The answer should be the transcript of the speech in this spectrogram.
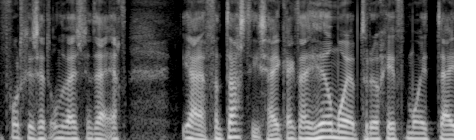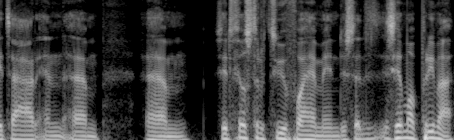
voortgezet onderwijs vindt hij echt ja, fantastisch. Hij kijkt daar heel mooi op terug. Heeft mooie tijd daar. En er zit veel structuur voor hem in. Dus dat is, helemaal prima.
